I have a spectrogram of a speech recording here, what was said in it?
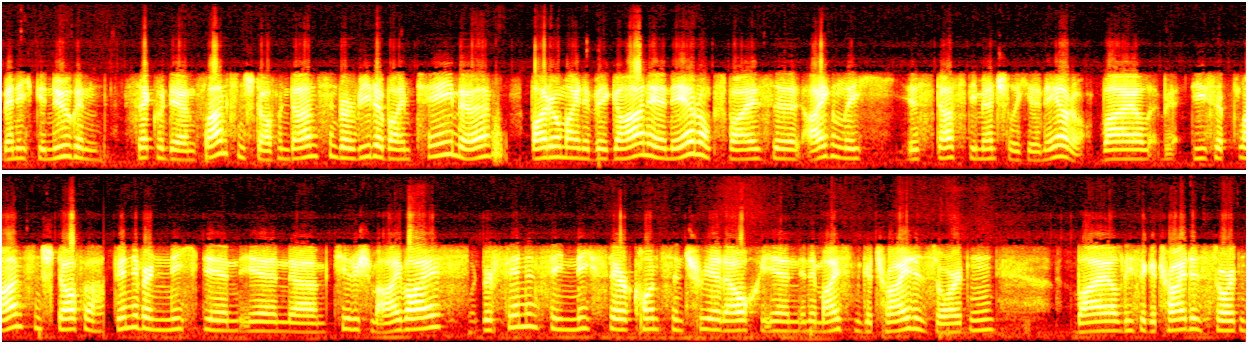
wenn ich genügend sekundären Pflanzenstoffen, dann sind wir wieder beim Thema, warum eine vegane Ernährungsweise eigentlich ist das die menschliche Ernährung, weil diese Pflanzenstoffe finden wir nicht in, in ähm, tierischem Eiweiß und wir finden sie nicht sehr konzentriert auch in, in den meisten Getreidesorten weil diese Getreidesorten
